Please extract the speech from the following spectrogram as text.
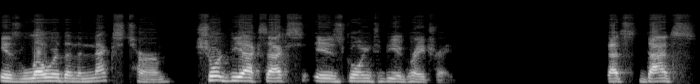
is lower than the next term, short VXX is going to be a great trade. That's, that's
